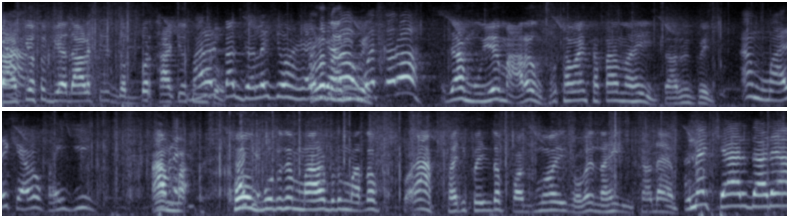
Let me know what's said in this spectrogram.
થાક્યો છું બે દાડેથી ગબ્બર થાક્યો છું મારે તક. જલાઈ ગયો હે બસ કરો. જા મુયે મારે ઊભું થવાની થતા નહીં તારું ભાઈ આ મારે કેળો ભાઈજી. આ ખૂબ મોટું છે મારું બધું માં આ ફરી ફરી તો પગમાં હવે નહીં સાડા એમ. અને ચાર દાડા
